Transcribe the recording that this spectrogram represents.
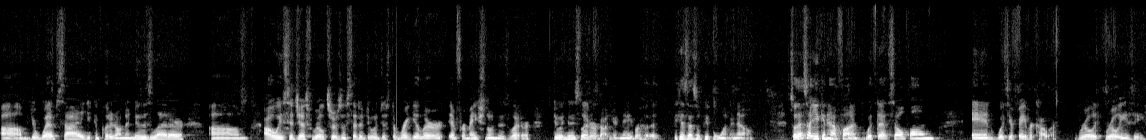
um, your website, you can put it on a newsletter. Um, I always suggest realtors, instead of doing just a regular informational newsletter, do a newsletter about your neighborhood because that's what people want to know. So that's how you can have fun with that cell phone and with your favorite color. Really, real easy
